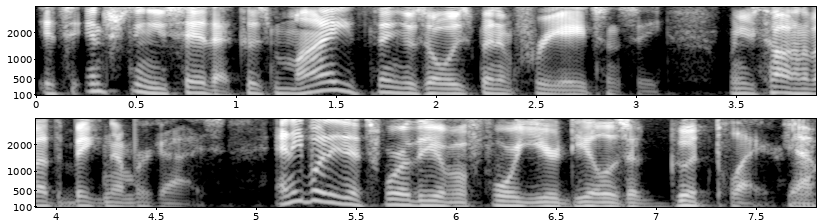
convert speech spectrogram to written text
It's interesting you say that because my thing has always been in free agency when you're talking about the big number guys. Anybody that's worthy of a four year deal is a good player Yeah.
